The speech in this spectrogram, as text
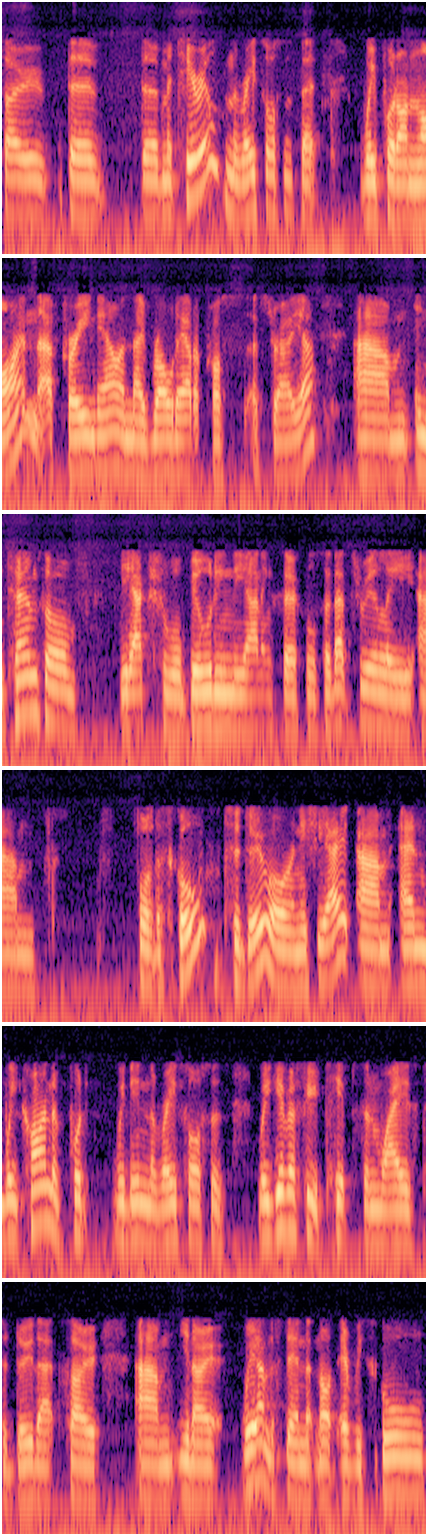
So the the materials and the resources that we put online are free now, and they've rolled out across Australia. Um, in terms of the actual building the yarning circle, so that's really um, for the school to do or initiate, um, and we kind of put within the resources. We give a few tips and ways to do that. So, um, you know, we understand that not every school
